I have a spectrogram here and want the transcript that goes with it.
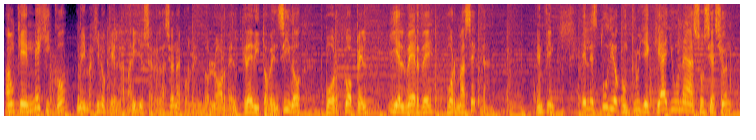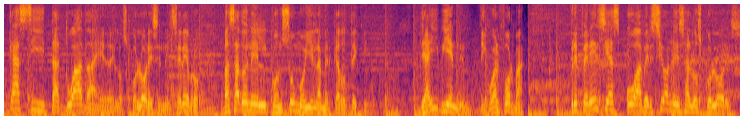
Aunque en México, me imagino que el amarillo se relaciona con el dolor del crédito vencido por Coppel y el verde por Maseca. En fin, el estudio concluye que hay una asociación casi tatuada de los colores en el cerebro basado en el consumo y en la mercadotecnia. De ahí vienen, de igual forma, preferencias o aversiones a los colores.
